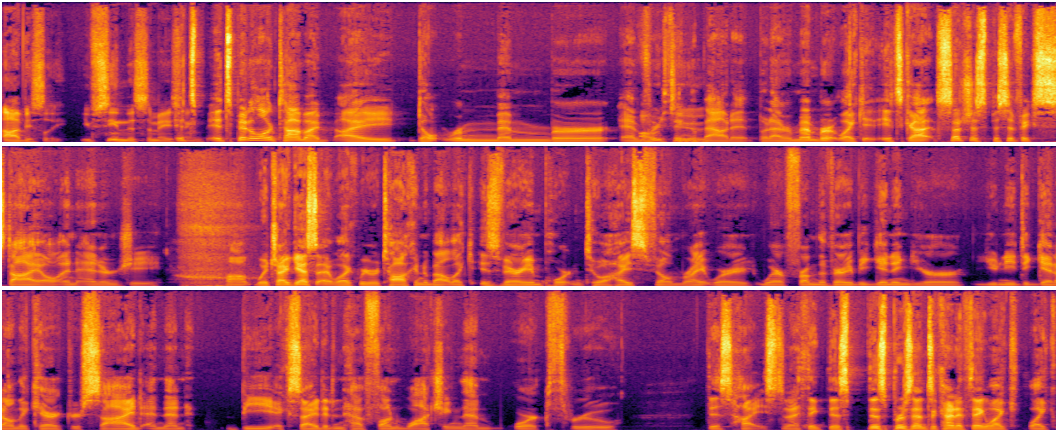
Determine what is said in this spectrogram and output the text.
obviously you've seen this amazing It's it's been a long time. I I don't remember everything dude. about it, but I remember like it, it's got such a specific style and energy, um, which I guess uh, like we were talking about, like is very important to a heist film, right? Where where from the very beginning you're you need to get on the character's side and then be excited and have fun watching them work through this heist. And I think this this presents a kind of thing like like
